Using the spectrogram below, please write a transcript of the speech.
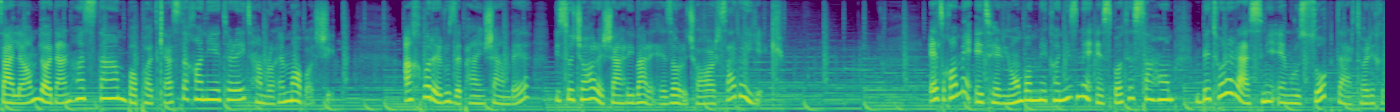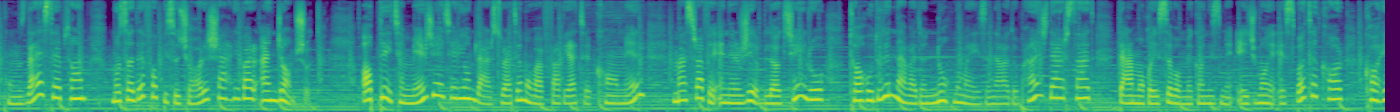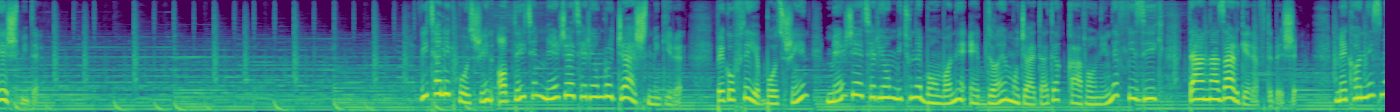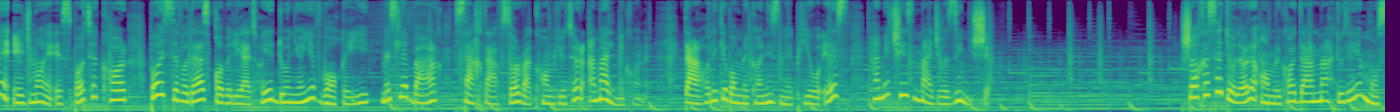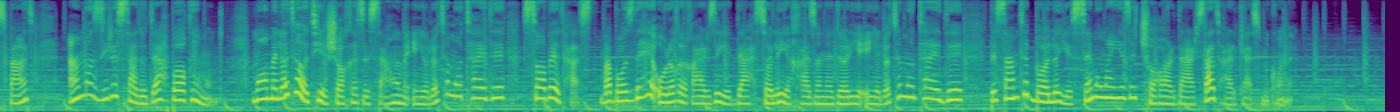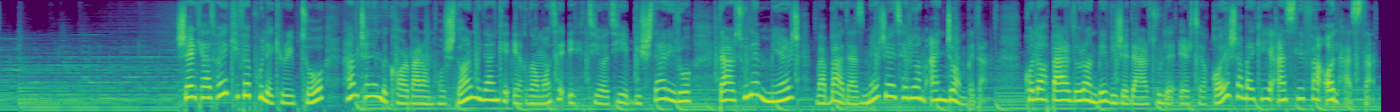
سلام لادن هستم با پادکست خانه ترید همراه ما باشید. اخبار روز پنجشنبه 24 شهریور 1401 ادغام اتریوم با مکانیزم اثبات سهام به طور رسمی امروز صبح در تاریخ 15 سپتامبر مصادف با 24 شهریور انجام شد. آپدیت Merge اتریوم در صورت موفقیت کامل مصرف انرژی بلاکچین رو تا حدود 99 ممیز 95 درصد در مقایسه با مکانیزم اجماع اثبات کار کاهش میده. ویتالیک بوترین آپدیت Merge اتریوم رو جشن می‌گیره. به گفته بوترین، Merge اتریوم می‌تونه به عنوان ابداع مجدد قوانین فیزیک در نظر گرفته بشه. مکانیزم اجماع اثبات کار با استفاده از قابلیت های دنیای واقعی مثل برق، سخت افزار و کامپیوتر عمل می‌کنه. در حالی که با مکانیزم POS همه چیز مجازی میشه. شاخص دلار آمریکا در محدوده مثبت اما زیر 110 باقی موند. معاملات آتی شاخص سهام ایالات متحده ثابت هست و بازده اوراق قرضه 10 ساله خزانهداری ایالات متحده به سمت بالای 3 ممیز 4 درصد حرکت می‌کنه. شرکت های کیف پول کریپتو همچنین به کاربران هشدار میدن که اقدامات احتیاطی بیشتری رو در طول مرج و بعد از مرج اتریوم انجام بدن. کلاهبرداران به ویژه در طول ارتقای شبکه اصلی فعال هستند.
